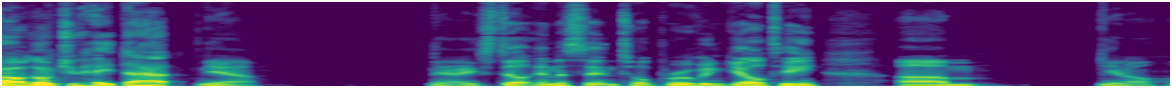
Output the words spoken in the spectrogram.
oh, don't you hate that? Yeah, yeah, he's still innocent until proven guilty. Um, you know,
